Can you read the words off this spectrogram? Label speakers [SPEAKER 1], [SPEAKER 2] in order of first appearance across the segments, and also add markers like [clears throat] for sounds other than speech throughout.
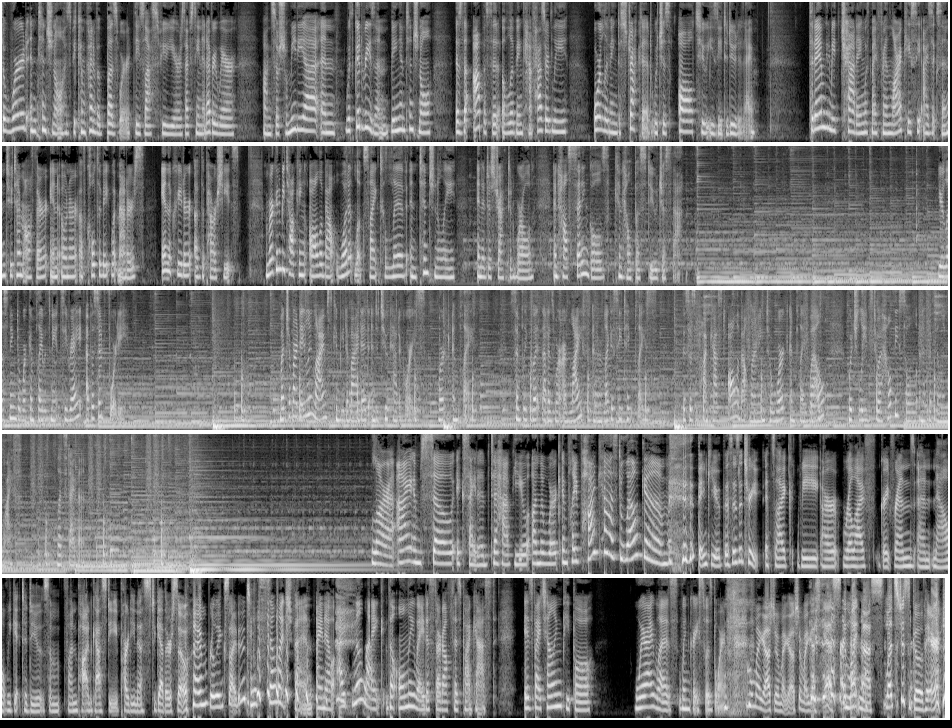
[SPEAKER 1] The word intentional has become kind of a buzzword these last few years. I've seen it everywhere on social media, and with good reason. Being intentional is the opposite of living haphazardly or living distracted, which is all too easy to do today. Today, I'm going to be chatting with my friend Lara Casey Isaacson, two time author and owner of Cultivate What Matters and the creator of the PowerSheets. And we're going to be talking all about what it looks like to live intentionally in a distracted world and how setting goals can help us do just that. You're listening to Work and Play with Nancy Ray, episode 40. Much of our daily lives can be divided into two categories work and play. Simply put, that is where our life and our legacy take place. This is a podcast all about learning to work and play well, which leads to a healthy soul and a fulfilling life. Let's dive in. Lara, I am so excited to have you on the Work and Play podcast. Welcome. [laughs]
[SPEAKER 2] Thank you. This is a treat. It's like we are real life great friends, and now we get to do some fun podcasty partiness together. So [laughs] I'm really excited.
[SPEAKER 1] it's [laughs] so much fun. I know. I feel like the only way to start off this podcast is by telling people where I was when Grace was born. [laughs]
[SPEAKER 2] oh my gosh, oh my gosh, oh my gosh. Yes, [laughs] enlighten us. Let's just go there.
